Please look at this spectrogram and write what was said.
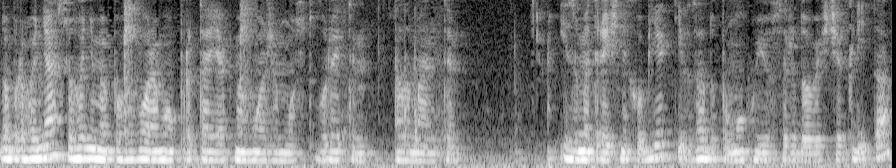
Доброго дня! Сьогодні ми поговоримо про те, як ми можемо створити елементи ізометричних об'єктів за допомогою середовища кліта.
